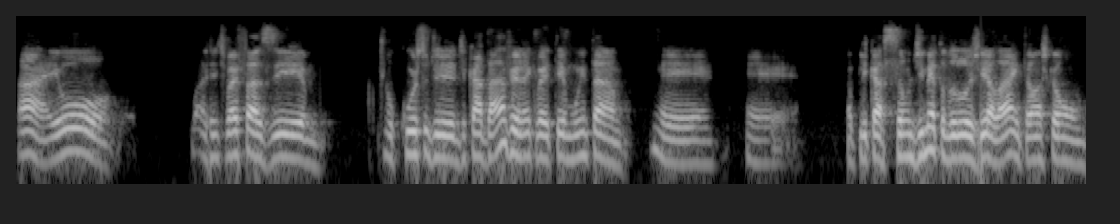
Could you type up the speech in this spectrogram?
Ah, eu. A gente vai fazer o curso de, de cadáver, né? Que vai ter muita é, é, aplicação de metodologia lá. Então, acho que é um,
